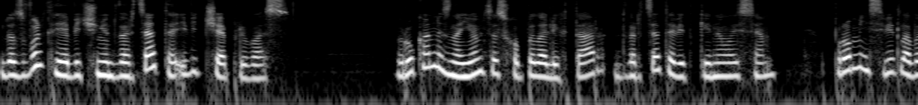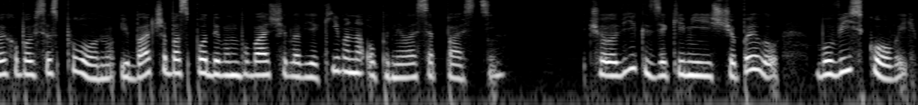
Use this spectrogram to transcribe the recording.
Дозвольте, я відчиню дверцята і відчеплю вас. Рука незнайомця схопила ліхтар, дверцята відкинулися. Промінь світла вихопився з полону, і Батшеба з подивом побачила, в якій вона опинилася пастці. Чоловік, з яким її щепило, був військовий.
